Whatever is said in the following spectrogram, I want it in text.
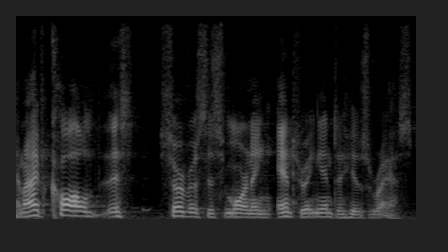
and I've called this service this morning entering into his rest.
